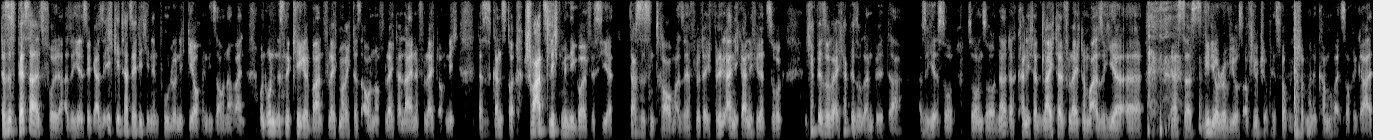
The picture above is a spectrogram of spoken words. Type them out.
Das ist besser als Fulda. Also hier ist wirklich, also ich gehe tatsächlich in den Pool und ich gehe auch in die Sauna rein. Und unten ist eine Kegelbahn. Vielleicht mache ich das auch noch. Vielleicht alleine, vielleicht auch nicht. Das ist ganz toll. Schwarzlicht-Minigolf ist hier. Das ist ein Traum. Also Herr Flöter, ich will eigentlich gar nicht wieder zurück. Ich habe hier sogar, ich habe hier sogar ein Bild da. Also hier ist so, so und so, ne? Da kann ich dann gleich dann vielleicht nochmal, also hier, äh, wie heißt das, Video-Reviews auf YouTube. Jetzt verrückt schon meine Kamera, ist auch egal.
